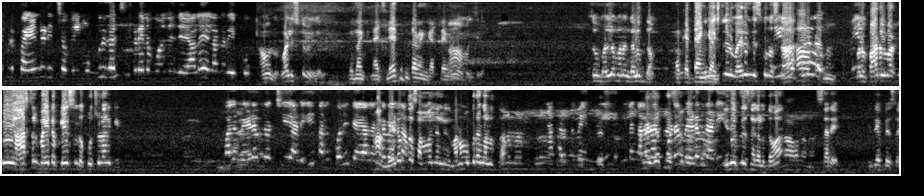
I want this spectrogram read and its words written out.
ఇప్పుడు ఫైవ్ హండ్రెడ్ ఇచ్చావు వీళ్ళు ముగ్గురు కలిసి ఎక్కడైనా భోజనం చేయాలా ఎలాగ రేపు? అవును వాళ్ళు ఇష్టమే కదా. ఇక మనకి నచ్చినవి తింటాం ఇంకా అట్లే ఆ, మంచిగా. సో మళ్ళీ మనం కలుద్దాం. ఓకే థ్యాంక్ యూ నెక్స్ట్ నేను వైరం తీసుకుని వస్తా. మనం పాటలు మీ హాస్టల్ బయట ప్లేస్ ఉందా? కూర్చోడానికి? వాళ్ళ మేడం వచ్చి అడిగి కనుక్కొని చేయాలంటే. సంబంధం లేదు. మనం ముగ్గురం కలుద్దాం. నాకు అర్థమైంది. ఇలా కలవడానికి కూడా మేడం అడిగి ఇదే ప్లేస్లో సరే. ఇదే ప్లేస్లో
